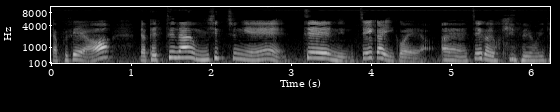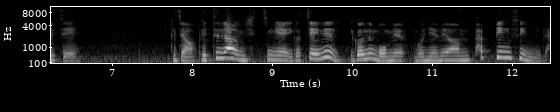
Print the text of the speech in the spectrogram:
자, 보세요. 자, 베트남 음식 중에 째는, 째가 이거예요. 아, 째가 여기 있네요. 이게 째. 그죠? 베트남 음식 중에 이거 째는, 이거는 뭐며, 뭐냐면 팥빙수입니다.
